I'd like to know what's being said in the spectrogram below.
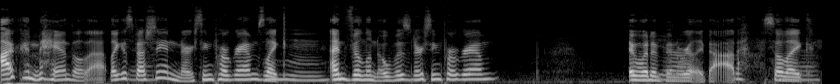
I couldn't handle that. Like especially in nursing programs, like Mm-hmm. and Villanova's nursing program, it would have been really bad. So like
